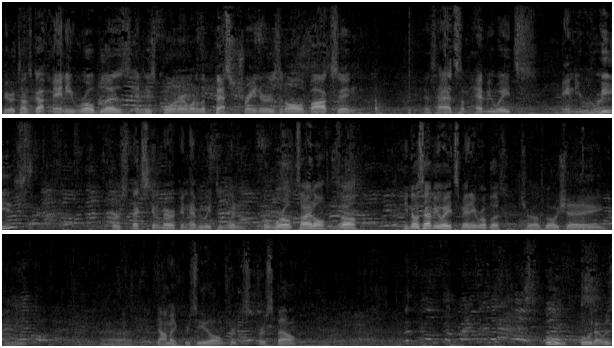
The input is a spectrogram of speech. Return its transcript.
Pirotton's got Manny Robles in his corner, one of the best trainers in all of boxing. Has had some heavyweights. Andy Ruiz, first Mexican American heavyweight to win the world title. So he knows heavyweights, Manny Robles. Charles Gaucher, uh, Dominic Breazeale for, for a spell. Ooh, ooh, that was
